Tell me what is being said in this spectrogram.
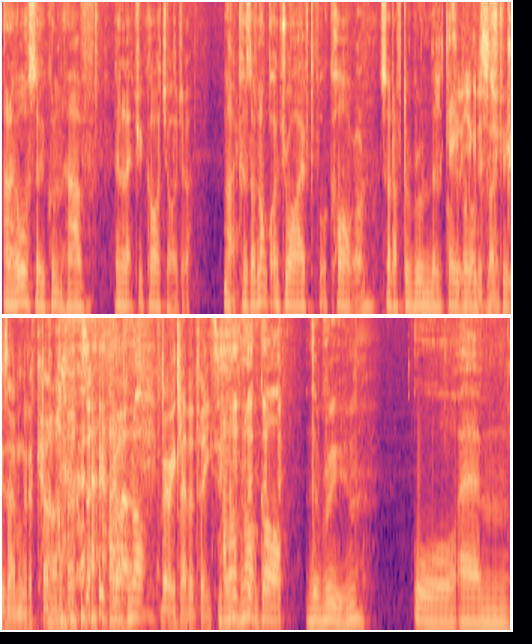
and I also couldn't have an electric car charger No, because I've not got a drive to put a car on, so I'd have to run the I thought you cable were onto the say street. because I haven't got a car. So, and I've not Very clever, Pete. and I've not got the room or um,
